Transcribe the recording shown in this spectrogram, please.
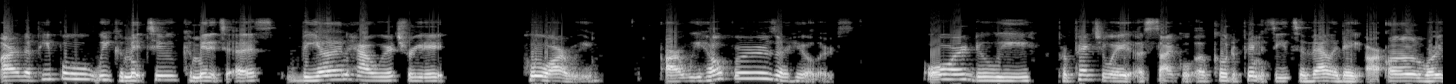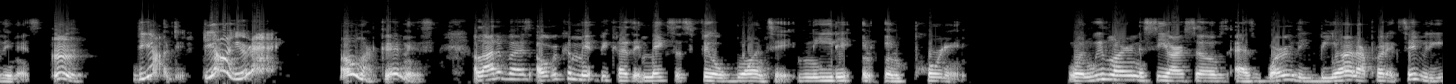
Are the people we commit to committed to us beyond how we're treated? Who are we? Are we helpers or healers? Or do we perpetuate a cycle of codependency to validate our own worthiness? Mm. Do y'all do, y'all hear that? Oh my goodness. A lot of us overcommit because it makes us feel wanted, needed, and important. When we learn to see ourselves as worthy beyond our productivity,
